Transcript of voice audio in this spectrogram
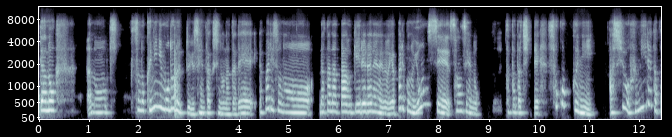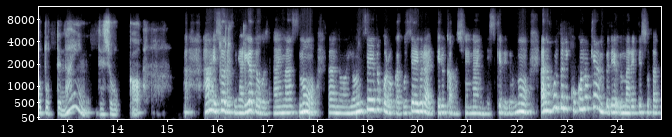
で、あの、あの、その国に戻るという選択肢の中で、やっぱりその、なかなか受け入れられないのは、やっぱりこの4世、3世の方たちって、祖国に足を踏み入れたことってないんでしょうか？はい、そうですね。ありがとうございます。もうあの4世どころか5世ぐらい行ってるかもしれないんですけれども、あの本当にここのキャンプで生まれて育っ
